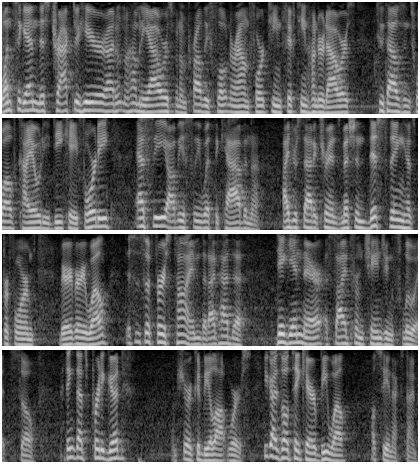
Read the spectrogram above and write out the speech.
Once again, this tractor here, I don't know how many hours, but I'm probably floating around 14, 1500 hours. 2012 Kioti DK40 SE, obviously with the cab and the hydrostatic transmission. This thing has performed very, very well. This is the first time that I've had to dig in there aside from changing fluids. So I think that's pretty good. I'm sure it could be a lot worse. You guys all take care. Be well. I'll see you next time.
